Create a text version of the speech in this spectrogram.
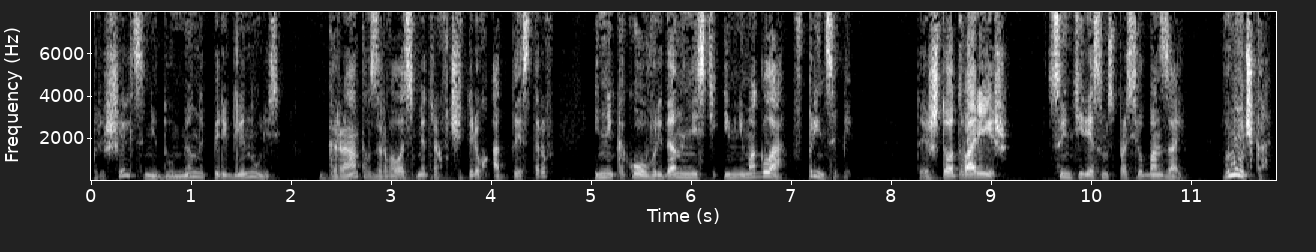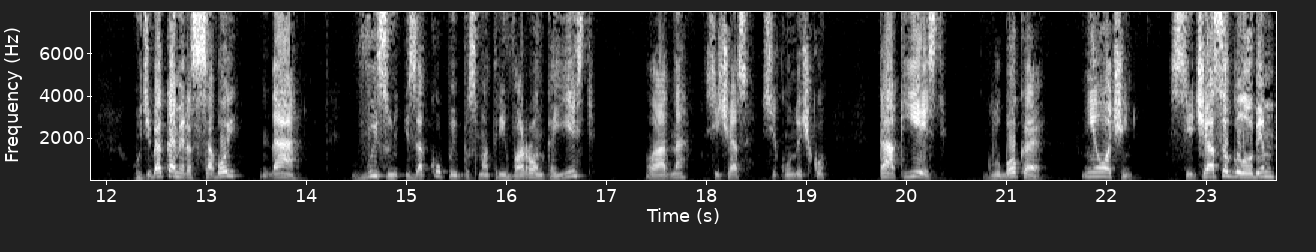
Пришельцы недоуменно переглянулись. Граната взорвалась метрах в четырех от тестеров и никакого вреда нанести им не могла, в принципе. «Ты что творишь?» — с интересом спросил Бонзай. «Внучка, у тебя камера с собой?» «Да». «Высунь из окопа и посмотри, воронка есть?» «Ладно, сейчас, секундочку». «Так, есть!» «Глубокая?» «Не очень». «Сейчас углубим!»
